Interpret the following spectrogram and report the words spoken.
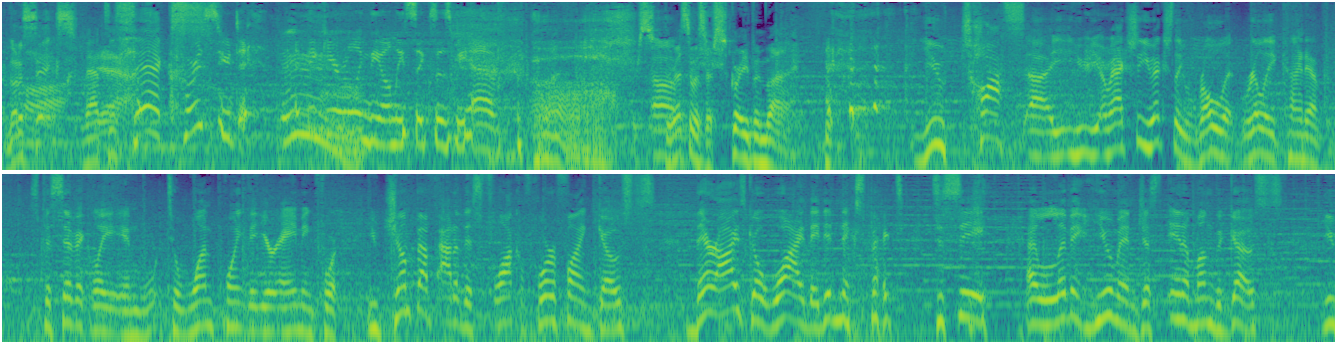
I got a six. That's Yeah. a six. Of course you did. I think you're rolling the only sixes we have. the rest of us are scraping by. you toss uh, you, you actually you actually roll it really kind of specifically in to one point that you're aiming for you jump up out of this flock of horrifying ghosts their eyes go wide they didn't expect to see a living human just in among the ghosts you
